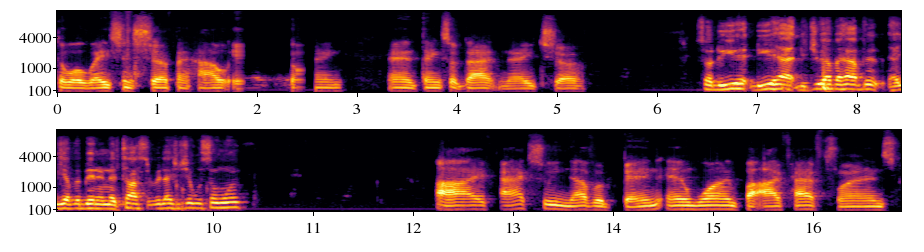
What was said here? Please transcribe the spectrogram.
the relationship and how it's going, and things of that nature. So do you do you have did you ever have have you ever been in a toxic relationship with someone? I've actually never been in one, but I've had friends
